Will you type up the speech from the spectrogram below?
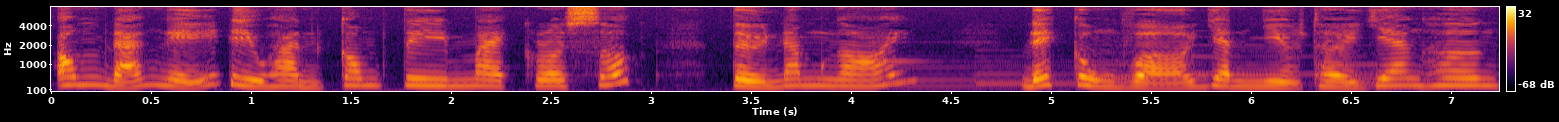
Ông đã nghỉ điều hành công ty Microsoft từ năm ngoái để cùng vợ dành nhiều thời gian hơn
